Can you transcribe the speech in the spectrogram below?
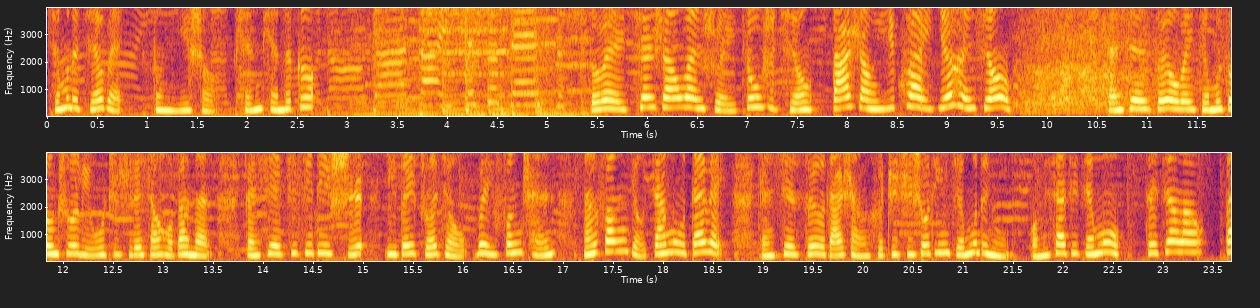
节目的结尾送你一首甜甜的歌。所谓千山万水都是情，打赏一块也很行。感谢所有为节目送出礼物支持的小伙伴们，感谢七七第十一杯浊酒慰风尘，南方有佳木 David，感谢所有打赏和支持收听节目的你，我们下期节目再见喽，拜。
